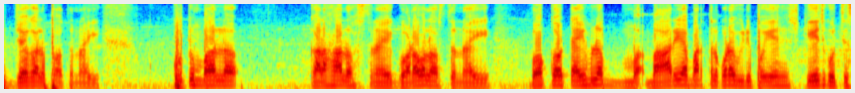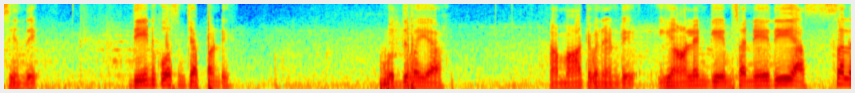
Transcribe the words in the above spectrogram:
ఉద్యోగాలు పోతున్నాయి కుటుంబాల్లో కలహాలు వస్తున్నాయి గొడవలు వస్తున్నాయి. ఒక్కో టైంలో భ- భార్యాభర్తలు కూడా విడిపోయే స్టేజ్కి వచ్చేసింది. దేనికోసం చెప్పండి? వద్దు భయ్యా. నా మాట వినండి. ఈ ఆన్లైన్ గేమ్స్ అనేది అస్సలు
